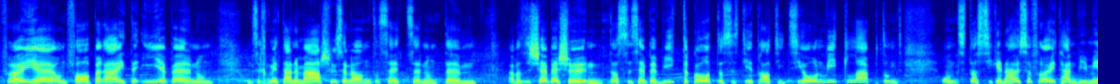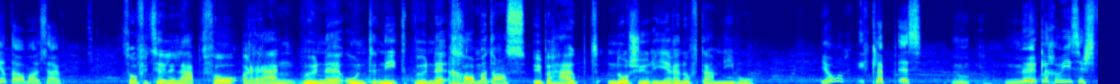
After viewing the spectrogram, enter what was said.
freuen und vorbereiten, üben und, und sich mit einem Marsch auseinandersetzen. Und, ähm, aber es ist eben schön, dass es eben weitergeht, dass es die Tradition weiterlebt und, und dass sie genauso Freude haben wie wir damals auch. Das offizielle lebt von Rang gewinnen und nicht gewinnen. Kann man das überhaupt noch jurieren auf diesem Niveau? Ja, ich glaube, es möglicherweise ist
